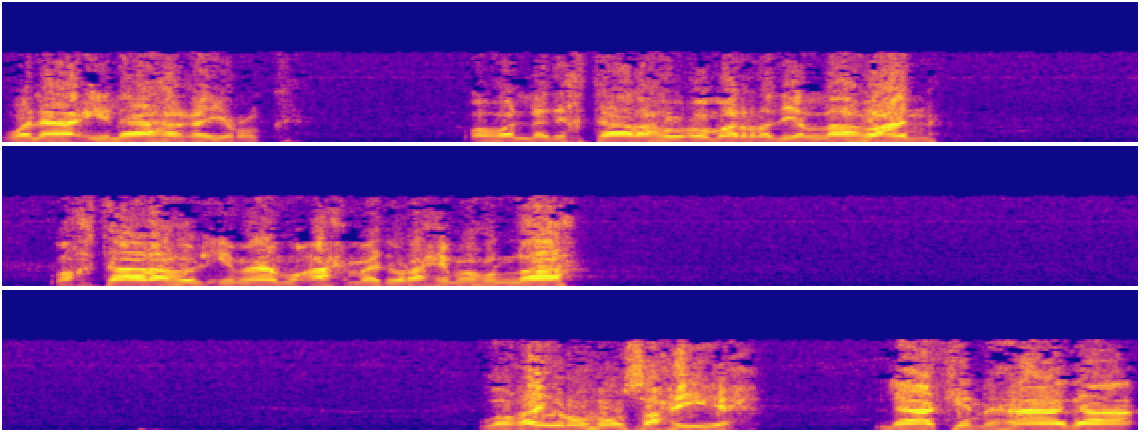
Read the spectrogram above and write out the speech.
ولا إله غيرك. وهو الذي اختاره عمر رضي الله عنه واختاره الإمام أحمد رحمه الله وغيره صحيح لكن هذا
